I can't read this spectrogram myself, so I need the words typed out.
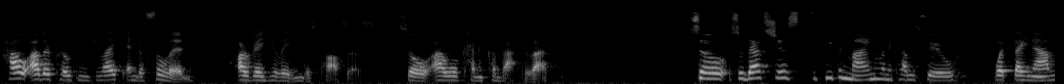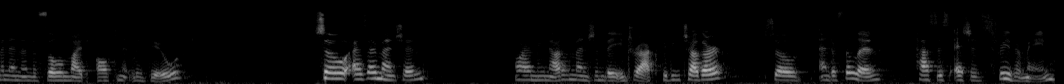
how other proteins like endophilin are regulating this process. So I will kind of come back to that. So, so that's just to keep in mind when it comes to what dynamin and endophilin might ultimately do. So, as I mentioned, or I may not have mentioned, they interact with each other. So, endophilin has this SH3 domain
